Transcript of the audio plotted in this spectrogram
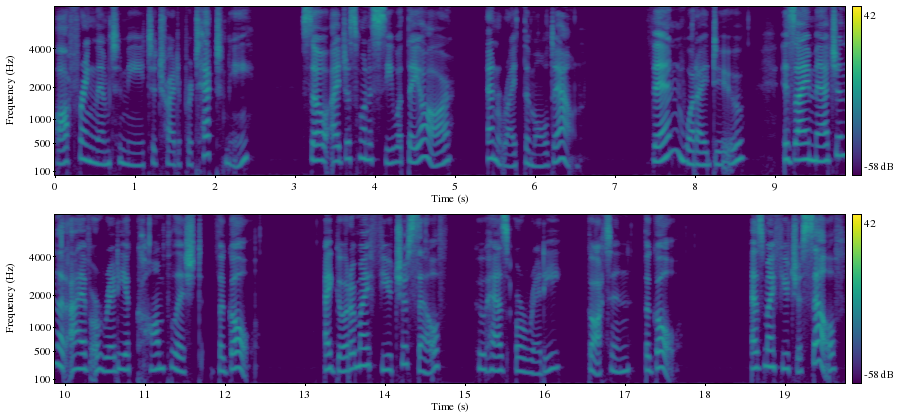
offering them to me to try to protect me, so I just want to see what they are and write them all down. Then, what I do is I imagine that I have already accomplished the goal. I go to my future self who has already gotten the goal. As my future self,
